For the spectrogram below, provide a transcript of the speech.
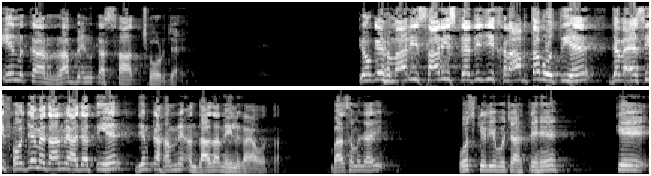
ان کا رب ان کا ساتھ چھوڑ جائے۔ کیونکہ ہماری ساری اسٹریٹجی خراب تب ہوتی ہے جب ایسی فوجیں میدان میں آ جاتی ہیں جن کا ہم نے اندازہ نہیں لگایا ہوتا۔ بات سمجھ آئی؟ اس کے لیے وہ چاہتے ہیں کہ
